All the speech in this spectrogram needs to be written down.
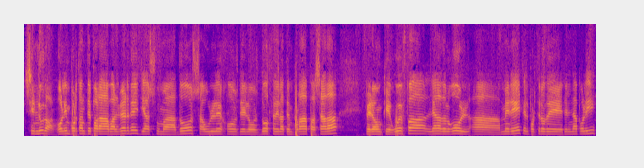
Sin duda, gol importante para Valverde, ya suma dos, aún lejos de los 12 de la temporada pasada pero aunque UEFA le ha dado el gol a Meret, el portero del Napoli,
